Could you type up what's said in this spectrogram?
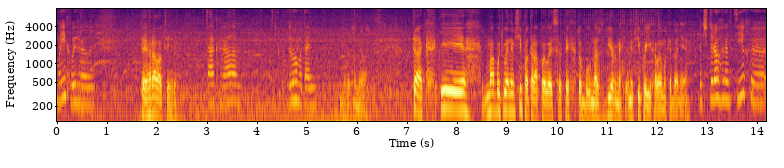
Ми їх виграли. Ти грала в цій грі? Так, грала в другому таймі. Зрозуміло. Так, і мабуть, ви не всі потрапили з тих, хто був на збірних, не всі поїхали в Македонію. Чотирьох гравців, е,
